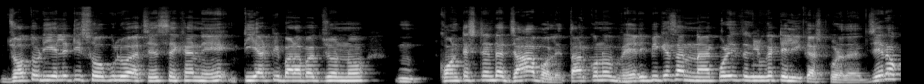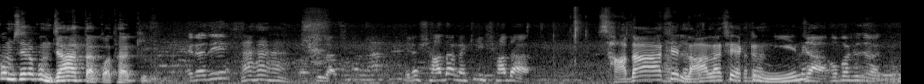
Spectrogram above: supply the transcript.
যত রিয়েলিটি শোগুলো আছে সেখানে টিআরপি বাড়াবার জন্য কন্টেস্টেন্টরা যা বলে তার কোনো ভেরিফিকেশন না করেই সেগুলোকে টেলিকাস্ট করে দেয়। যেরকম সেরকম যা তা কথা আর কি। এটা দি হ্যাঁ হ্যাঁ হ্যাঁ। এটা সাদা নাকি? সাদা। সাদা আছে লাল আছে একটা নিয়ে নে। যা ওপাশে যা একদম।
